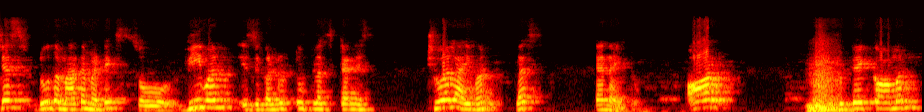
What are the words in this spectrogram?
Just do the mathematics. So V1 is equal to 2 plus 10 is 12I1 plus 10I2. Or if you take common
